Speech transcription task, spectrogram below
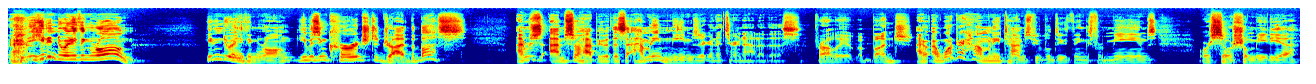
he, he didn't do anything wrong. He didn't do anything wrong. He was encouraged to drive the bus. I'm just. I'm so happy with this. How many memes are gonna turn out of this? Probably a, a bunch. I, I wonder how many times people do things for memes or social media.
